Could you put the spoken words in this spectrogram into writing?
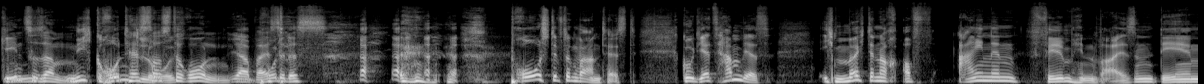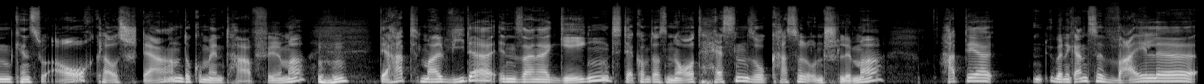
Gehen zusammen. Nicht grundlos. Ja, weißt Pro- du das? pro Stiftung Warentest. Gut, jetzt haben wir es. Ich möchte noch auf einen Film hinweisen, den kennst du auch, Klaus Stern, Dokumentarfilmer. Der hat mal wieder in seiner Gegend, der kommt aus Nordhessen, so Kassel und Schlimmer, hat der über eine ganze Weile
